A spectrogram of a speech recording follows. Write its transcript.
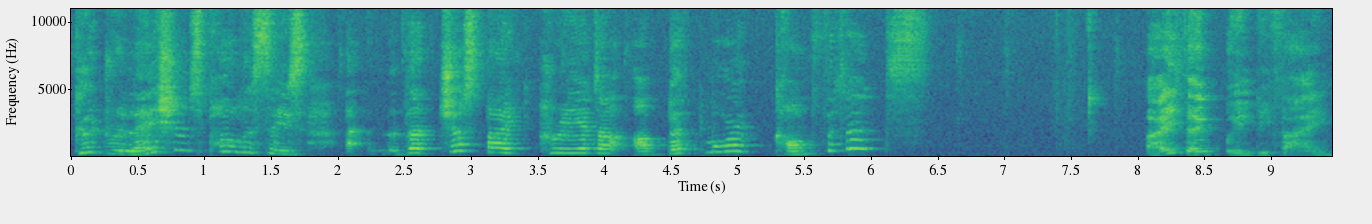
good relations policies uh, that just might create a, a bit more confidence. I think we'll be fine.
